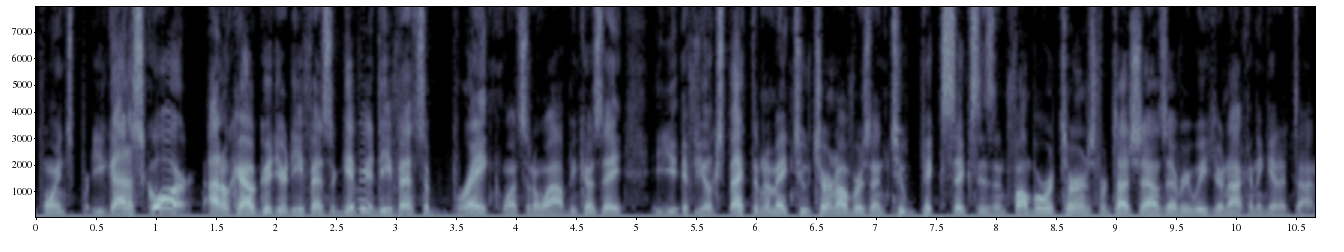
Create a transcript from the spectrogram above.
points, per, you got to score. I don't care how good your defense is. Give your defense a break once in a while because they, if you expect them to make two turnovers and two pick sixes and fumble returns for touchdowns every week, you're not going to get it done.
